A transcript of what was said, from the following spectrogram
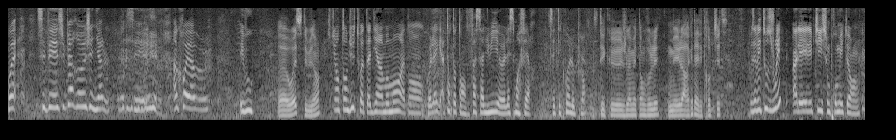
Ouais, c'était super euh, génial. C'est incroyable. Et vous Euh, ouais, c'était bien. Je t'ai entendu, toi t'as dit à un moment à ton collègue, attends, attends, attends, face à lui, euh, laisse-moi faire. C'était quoi le plan C'était que je la mette en volée, mais la raquette elle était trop petite. Vous avez tous joué Allez, les petits ils sont prometteurs. hein.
